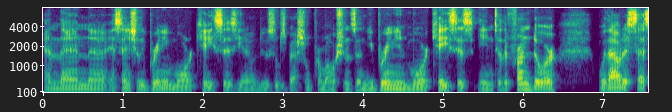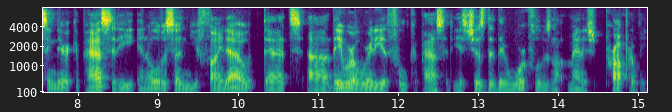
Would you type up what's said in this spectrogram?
and then uh, essentially bringing more cases, you know, do some special promotions and you bring in more cases into the front door without assessing their capacity. And all of a sudden, you find out that uh, they were already at full capacity. It's just that their workflow is not managed properly.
